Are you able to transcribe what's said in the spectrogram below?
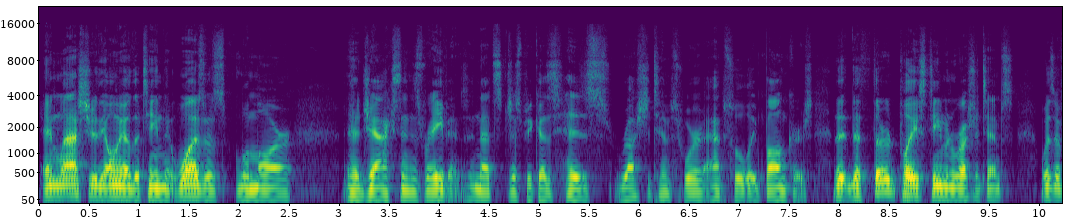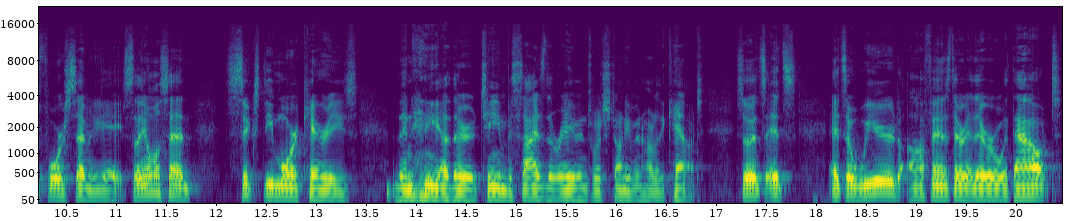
And last year, the only other team that was was Lamar uh, Jackson's Ravens, and that's just because his rush attempts were absolutely bonkers. The the third place team in rush attempts was at 478, so they almost had 60 more carries than any other team besides the Ravens, which don't even hardly count. So it's it's it's a weird offense. They were, they were without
